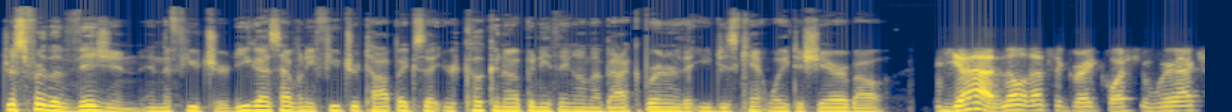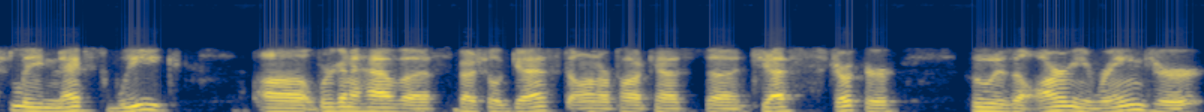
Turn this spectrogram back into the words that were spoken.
just for the vision in the future, do you guys have any future topics that you're cooking up? Anything on the back burner that you just can't wait to share about? Yeah, no, that's a great question. We're actually next week. Uh, we're going to have a special guest on our podcast, uh, Jeff Struecker, who is an Army Ranger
